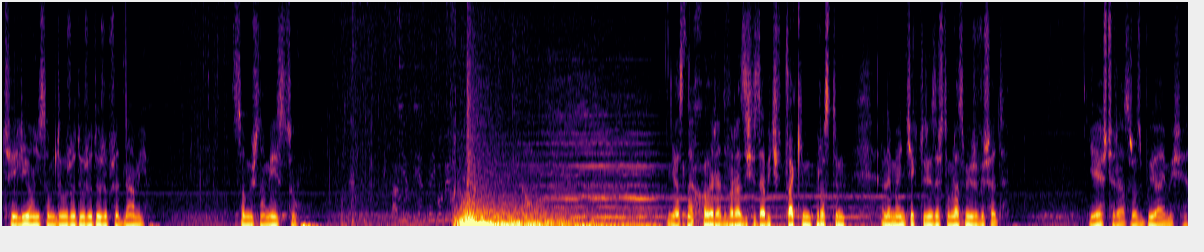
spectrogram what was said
Czyli oni są dużo, dużo, dużo przed nami. Są już na miejscu. Jasna cholera, dwa razy się zabić w takim prostym elemencie, który zresztą raz mi już wyszedł. Jeszcze raz, rozbujajmy się.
